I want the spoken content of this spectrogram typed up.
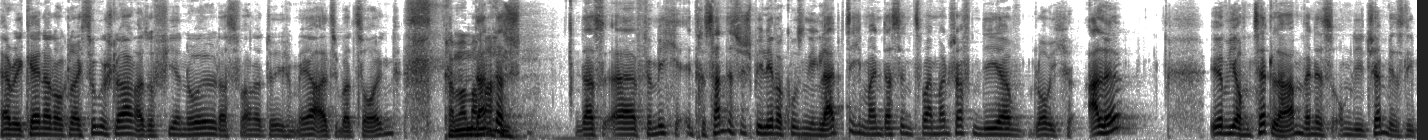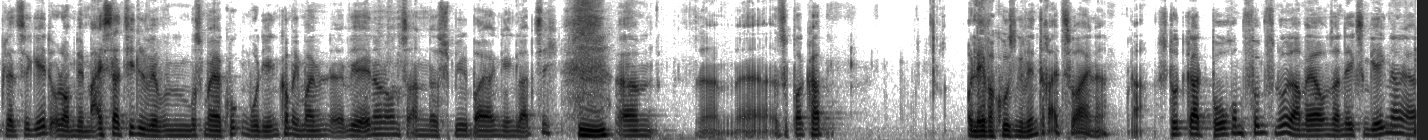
Harry Kane hat auch gleich zugeschlagen, also 4-0, das war natürlich mehr als überzeugend. Kann man mal Dann machen. das, das äh, für mich interessanteste Spiel Leverkusen gegen Leipzig. Ich meine, das sind zwei Mannschaften, die ja, glaube ich, alle irgendwie auf dem Zettel haben, wenn es um die Champions League Plätze geht oder um den Meistertitel. Wir, muss man ja gucken, wo die hinkommen. Ich meine, wir erinnern uns an das Spiel Bayern gegen Leipzig. Ähm, ähm, äh, Supercup. Und Leverkusen gewinnt 3-2. Ne? Ja. Stuttgart, Bochum 5-0, haben wir ja unseren nächsten Gegner. Ja.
